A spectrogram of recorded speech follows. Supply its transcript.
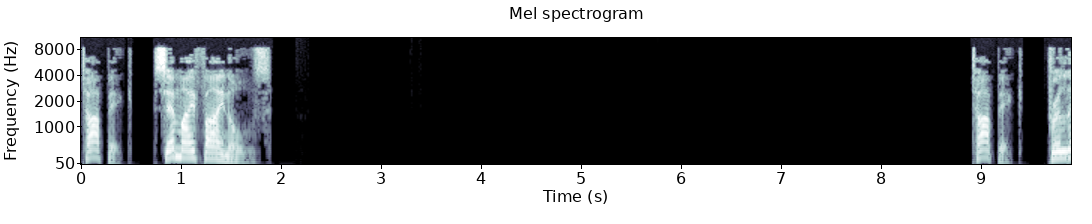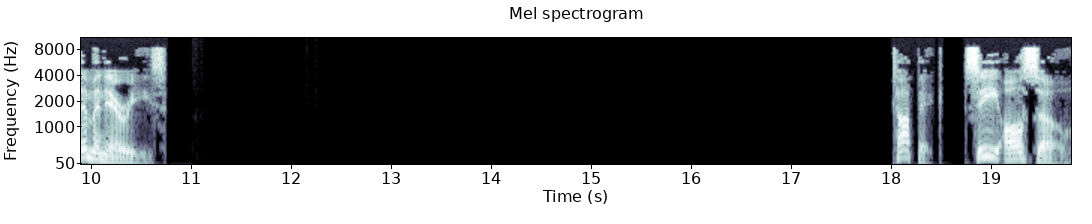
Topic: Semifinals. Topic: Preliminaries. Topic: See also.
